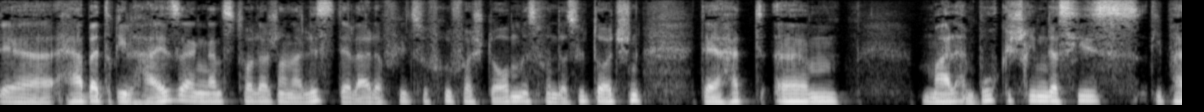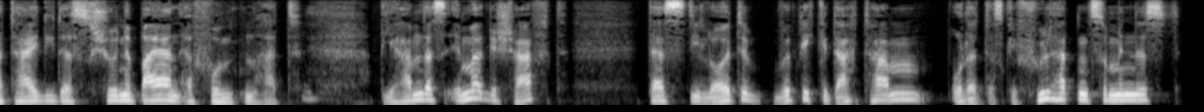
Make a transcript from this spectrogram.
Der Herbert Riel-Heise, ein ganz toller Journalist, der leider viel zu früh verstorben ist von der Süddeutschen, der hat ähm, mal ein Buch geschrieben, das hieß Die Partei, die das schöne Bayern erfunden hat. Mhm. Die haben das immer geschafft, dass die Leute wirklich gedacht haben oder das Gefühl hatten zumindest,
